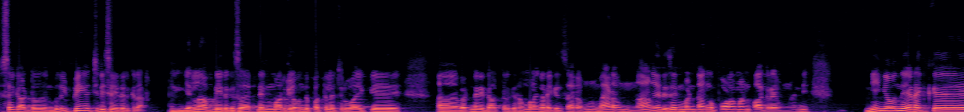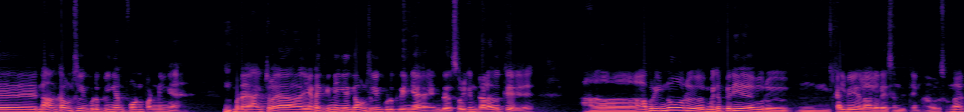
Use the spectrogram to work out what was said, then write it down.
திசை காட்டுவது என்பதில் பிஹெச்டி செய்திருக்கிறார். இங்கெல்லாம் அப்படி இருக்கு சார். டென்மார்க்கில் வந்து பத்து லட்ச ரூபாய்க்கு வெட்டினரி டாக்டருக்கு சம்பளம் கிடைக்குது சார். அப்படின்னு மேடம் நானும் ரிசைன் பண்ணிட்டு அங்கே போகலாமான்னு பார்க்குறேன் நீ நீங்கள் வந்து எனக்கு நான் கவுன்சிலிங் கொடுப்பீங்கன்னு ஃபோன் பண்ணீங்க. பட் ஆக்சுவலாக எனக்கு நீங்கள் கவுன்சிலிங் கொடுக்குறீங்க என்று சொல்கின்ற அளவுக்கு அப்புறம் இன்னொரு மிகப்பெரிய ஒரு கல்வியலாளரை சந்தித்தேன். அவர் சொன்னார்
